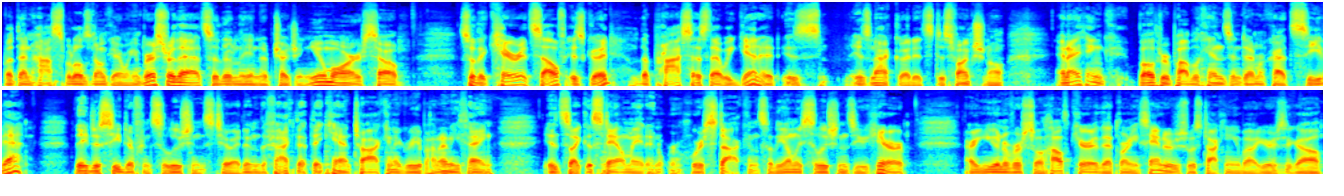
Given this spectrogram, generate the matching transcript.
But then hospitals don't get reimbursed for that, so then they end up charging you more. So So the care itself is good. The process that we get it is is not good. It's dysfunctional. And I think both Republicans and Democrats see that. They just see different solutions to it. And the fact that they can't talk and agree about anything, it's like a stalemate and we're, we're stuck. And so the only solutions you hear are universal health care that Bernie Sanders was talking about years ago,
